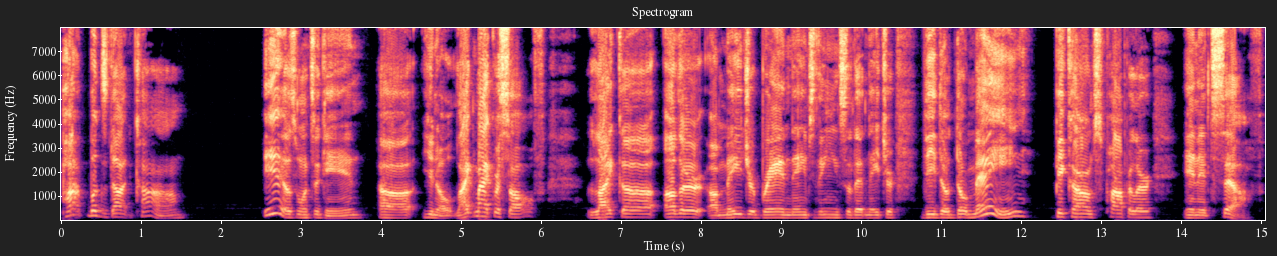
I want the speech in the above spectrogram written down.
PocBooks.com is once again, uh, you know, like Microsoft, like uh, other uh, major brand names, things of that nature. The, the domain becomes popular in itself.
